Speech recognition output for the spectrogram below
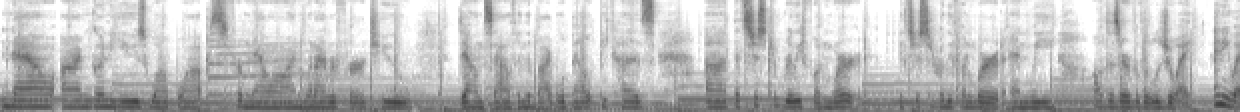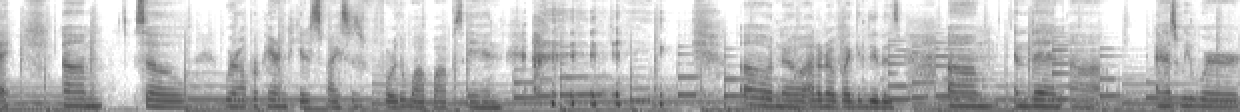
now I'm going to use wop wops from now on when I refer to down south in the Bible Belt because uh, that's just a really fun word. It's just a really fun word, and we all deserve a little joy. Anyway, um, so we're all preparing to get spices for the wop wops, and oh no, I don't know if I can do this. Um, and then uh, as we were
